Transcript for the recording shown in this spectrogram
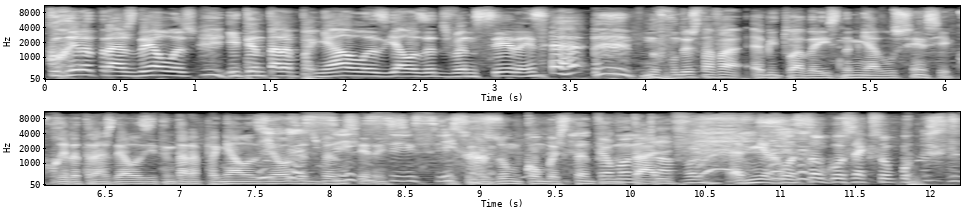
Correr atrás delas e tentar apanhá-las e elas a desvanecerem-se. no fundo, eu estava habituado a isso na minha adolescência. Correr atrás delas e tentar apanhá-las e elas a Sim, desvanecerem-se. sim, sim. Isso resume com bastante É detalhe metáfora. a minha relação com o sexo oposto.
